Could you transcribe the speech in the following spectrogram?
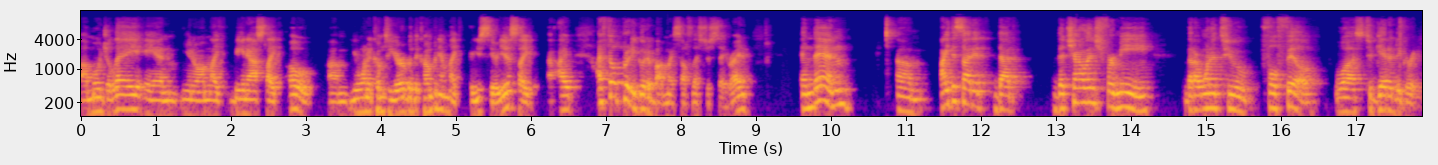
uh, Mojole, and you know, I'm like being asked like, "Oh, um, you want to come to Europe with the company?" I'm like, "Are you serious?" Like, I I felt pretty good about myself. Let's just say, right? And then um, I decided that the challenge for me that I wanted to fulfill was to get a degree.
